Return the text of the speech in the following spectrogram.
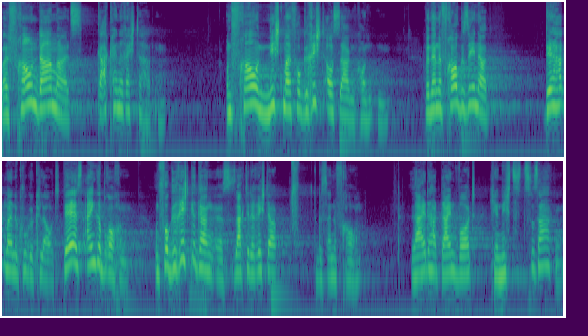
Weil Frauen damals gar keine Rechte hatten und Frauen nicht mal vor Gericht aussagen konnten. Wenn eine Frau gesehen hat, der hat meine Kuh geklaut, der ist eingebrochen und vor Gericht gegangen ist, sagte der Richter, du bist eine Frau. Leider hat dein Wort hier nichts zu sagen.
